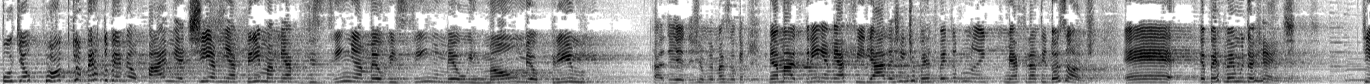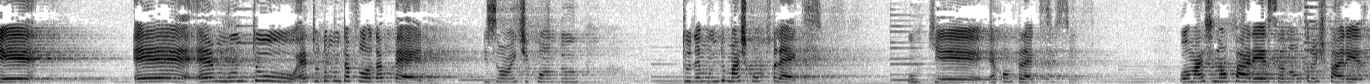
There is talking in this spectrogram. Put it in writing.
Porque o quanto que eu perturbei meu pai, minha tia, minha prima, minha vizinha, meu vizinho, meu irmão, meu primo. Cadê? Deixa eu ver mais alguém. Minha madrinha, minha filhada. Gente, eu perturbei todo mundo. Minha filha tem dois anos. É, eu perturbei muita gente. Que é, é muito. É tudo muito a flor da pele. Principalmente quando tudo é muito mais complexo. Porque é complexo, sim. Por mais que não pareça, não transpareça,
